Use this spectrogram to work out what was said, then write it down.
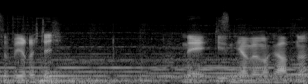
Sind wir hier richtig? Nee, diesen hier haben wir mal gehabt, ne?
